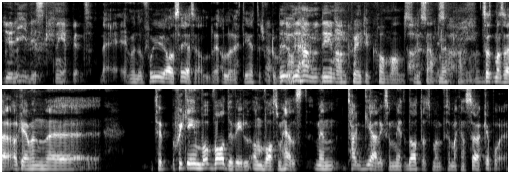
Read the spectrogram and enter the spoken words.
Juridiskt knepigt. Nej, men då får ju avsäga sig alla, alla rättigheter. Så, då, Det, det, handl- det är ju någon Creative Commons-licens. Ja, så att man säger, okej men. Eh, typ skicka in vad, vad du vill om vad som helst. Men tagga liksom metadata så man, så man kan söka på det.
